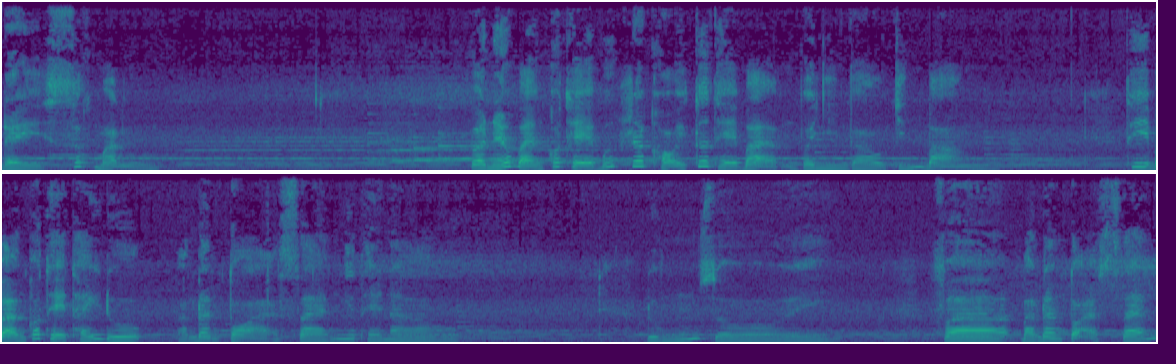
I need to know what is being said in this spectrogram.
đầy sức mạnh. Và nếu bạn có thể bước ra khỏi cơ thể bạn và nhìn vào chính bạn thì bạn có thể thấy được bạn đang tỏa sáng như thế nào. Đúng rồi. Và bạn đang tỏa sáng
